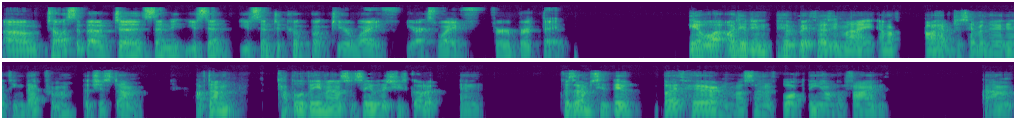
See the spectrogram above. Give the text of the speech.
Um, tell us about uh, sending. You sent you sent a cookbook to your wife, your ex-wife, for her birthday. Yeah, well, I did in her birthday's in May, and I've, I have just haven't heard anything back from her. It's just um, I've done a couple of emails to see whether she's got it, and because um, she, they've both her and my son have blocked me on the phone. Um,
